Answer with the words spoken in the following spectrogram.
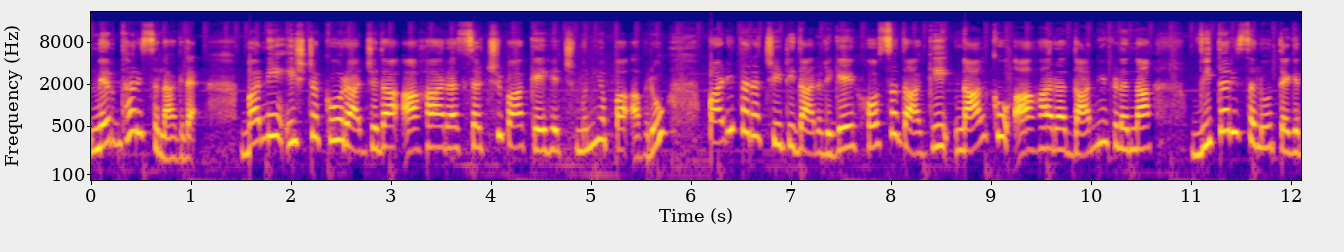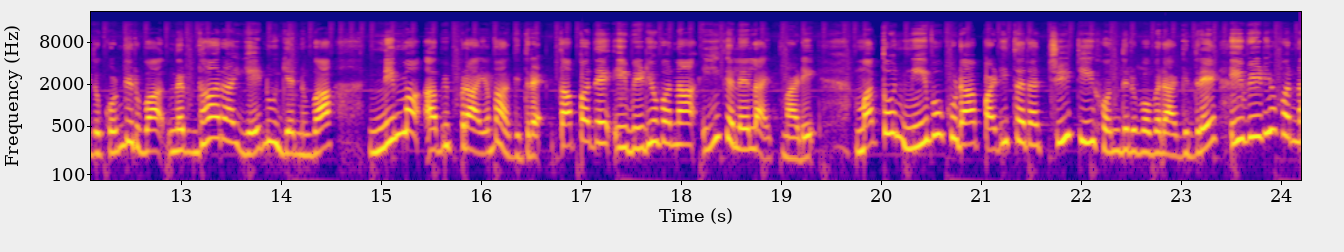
ನಿರ್ಧರಿಸಲಾಗಿದೆ. ಬನ್ನಿ, ಇಷ್ಟಕ್ಕೂ ರಾಜ್ಯದ ಆಹಾರ ಸಚಿವ ಕೆಎಚ್ ಮುನಿಯಪ್ಪ ಅವರು ಪಡಿತರ ಚೀಟಿದಾರರಿಗೆ ಹೊಸದಾಗಿ ನಾಲ್ಕು ಆಹಾರ ಧಾನ್ಯಗಳನ್ನು ವಿತರಿಸಲು ತೆಗೆದುಕೊಂಡಿರುವ ನಿರ್ಧಾರ ಏನು ಎನ್ನುವ ನಿಮ್ಮ ಅಭಿಪ್ರಾಯವಾಗಿದ್ರೆ ತಪ್ಪದೆ ಈ ವಿಡಿಯೋವನ್ನ ಈಗಲೇ ಲೈಕ್ ಮಾಡಿ. ಮತ್ತು ನೀವು ಕೂಡ ಪಡಿತರ ಚೀಟಿ ಹೊಂದಿರುವವರಾಗಿದ್ರೆ ಈ ವಿಡಿಯೋವನ್ನ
